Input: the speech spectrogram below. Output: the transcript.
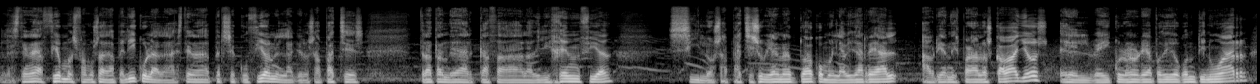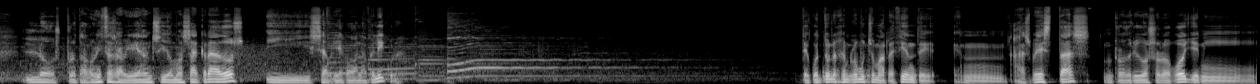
la escena de acción más famosa de la película, la escena de persecución en la que los apaches tratan de dar caza a la diligencia, si los apaches hubieran actuado como en la vida real, habrían disparado a los caballos, el vehículo no habría podido continuar, los protagonistas habrían sido masacrados y se habría acabado la película. Te cuento un ejemplo mucho más reciente. En Asbestas, Rodrigo Sorogoyen y,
